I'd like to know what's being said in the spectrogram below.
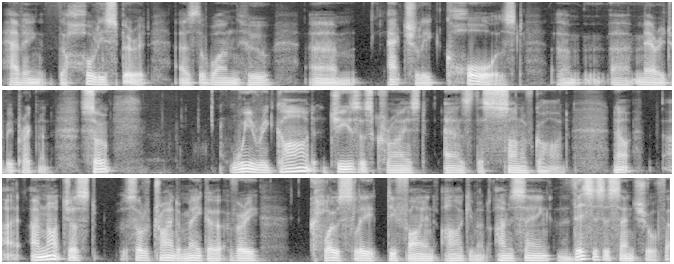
having the Holy Spirit as the one who um, actually caused um, uh, Mary to be pregnant. So we regard Jesus Christ as the Son of God. Now, I, am not just sort of trying to make a, a very closely defined argument. I'm saying this is essential for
